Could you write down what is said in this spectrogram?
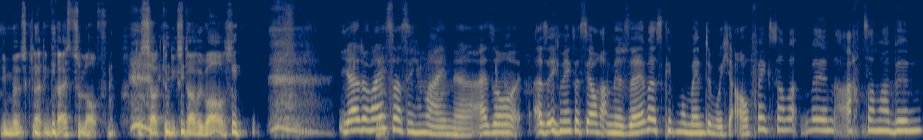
im Mönchskleid im Kreis zu laufen. Das sagt ja nichts darüber aus. Ja, du weißt, was ich meine. Also, also ich merke das ja auch an mir selber. Es gibt Momente, wo ich aufmerksamer bin, achtsamer bin.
